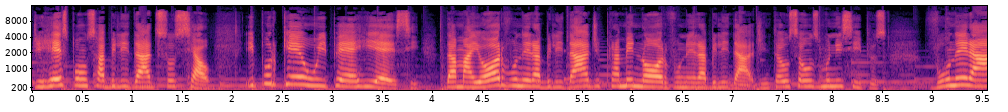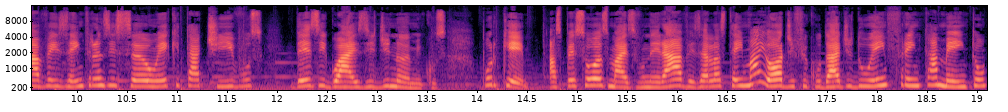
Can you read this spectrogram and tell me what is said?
de Responsabilidade Social. E por que o IPRS? Da maior vulnerabilidade para menor vulnerabilidade. Então, são os municípios vulneráveis, em transição, equitativos, desiguais e dinâmicos. Porque as pessoas mais vulneráveis, elas têm maior dificuldade do enfrentamento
